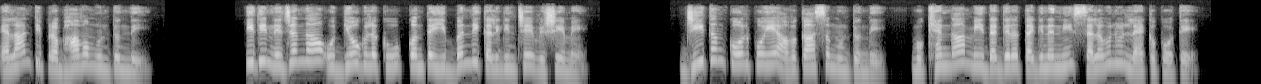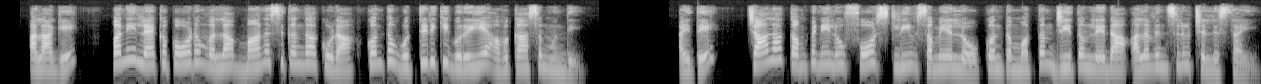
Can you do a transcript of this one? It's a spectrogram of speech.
ఎలాంటి ప్రభావం ఉంటుంది? ఇది నిజంగా ఉద్యోగులకు కొంత ఇబ్బంది కలిగించే విషయమే. జీతం కోల్పోయే అవకాశం ఉంటుంది. ముఖ్యంగా మీ దగ్గర తగినన్ని సెలవులు లేకపోతే. అలాగే పని లేకపోవడం వల్ల మానసికంగా కూడా కొంత ఒత్తిడికి గురయ్యే అవకాశం ఉంది. అయితే చాలా కంపెనీలు ఫోర్స్డ్ లీవ్ సమయంలో కొంత మొత్తం జీతం లేదా అలవెన్సులు చెల్లిస్తాయి.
